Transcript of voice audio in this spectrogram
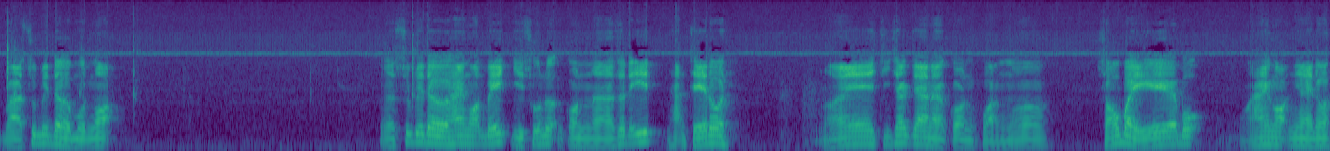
và Subleader một ngọn. Ờ, uh, Subleader hai ngọn BX thì số lượng còn uh, rất ít hạn chế thôi. Nói chính xác ra là còn khoảng uh, 6 7 bộ hai ngọn như này thôi.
